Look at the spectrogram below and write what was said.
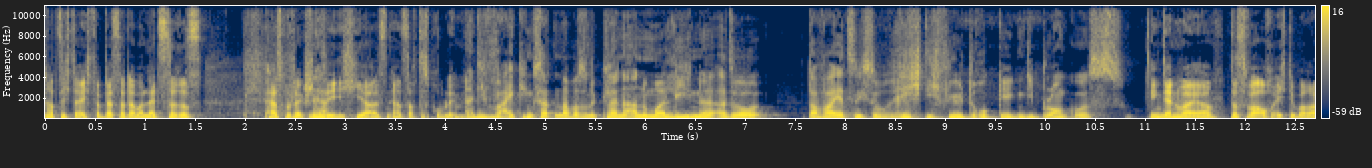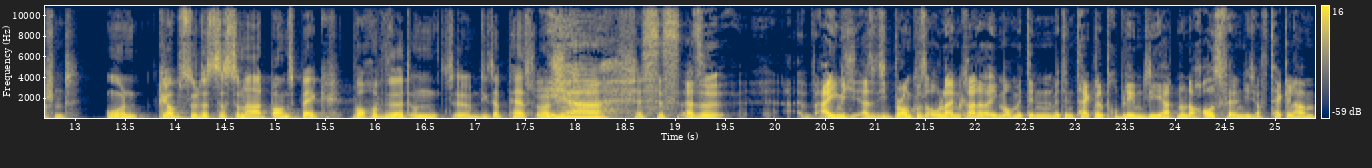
hat sich da echt verbessert, aber letzteres, Pass Protection ja. sehe ich hier als ein ernsthaftes Problem. Ja, die Vikings hatten aber so eine kleine Anomalie, ne? Also da war jetzt nicht so richtig viel Druck gegen die Broncos. Gegen Denver, ja. Das war auch echt überraschend. Und glaubst du, dass das so eine Art Bounceback-Woche wird und äh, dieser Pass Rush? Ja, es ist, also eigentlich, also die Broncos O-Line gerade eben auch mit den, mit den Tackle-Problemen, die die hatten und auch Ausfällen, die die auf Tackle haben,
